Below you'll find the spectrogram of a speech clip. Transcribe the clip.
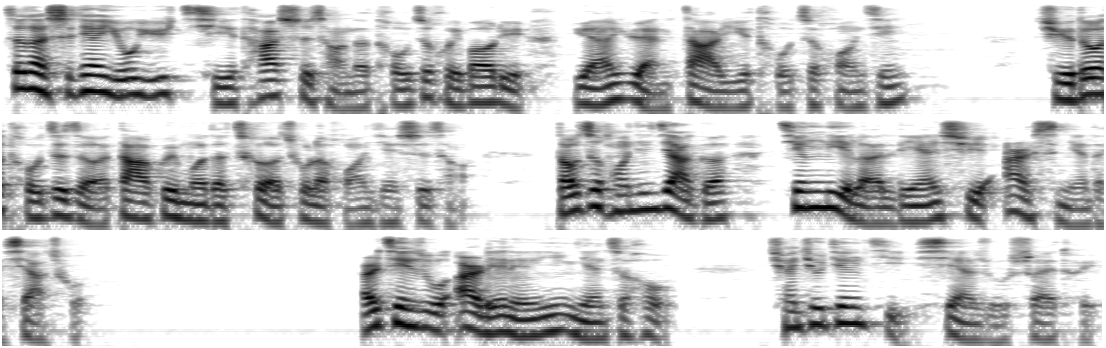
这段时间，由于其他市场的投资回报率远远大于投资黄金，许多投资者大规模的撤出了黄金市场，导致黄金价格经历了连续二十年的下挫。而进入二零零一年之后，全球经济陷入衰退，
